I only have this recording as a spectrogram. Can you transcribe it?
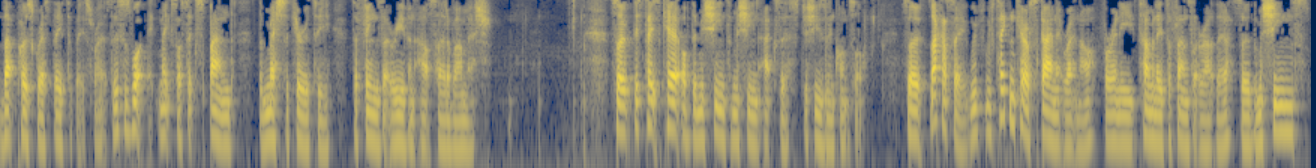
that Postgres database, right? So this is what makes us expand the mesh security to things that are even outside of our mesh. So this takes care of the machine-to-machine -machine access just using Consul. So like I say, we've, we've taken care of Skynet right now for any Terminator fans that are out there. So the machines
